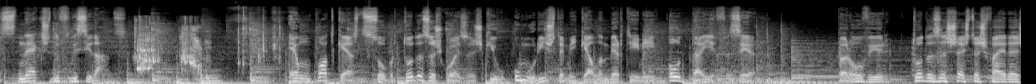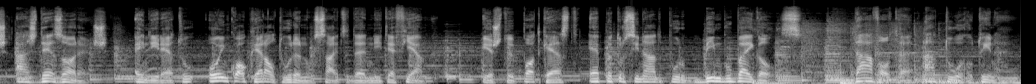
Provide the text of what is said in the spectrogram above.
Snacks de Felicidade. É um podcast sobre todas as coisas que o humorista Miguel Lambertini odeia fazer. Para ouvir, todas as sextas-feiras às 10 horas, em direto ou em qualquer altura no site da NIT FM. Este podcast é patrocinado por Bimbo Bagels. Dá a volta à tua rotina.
